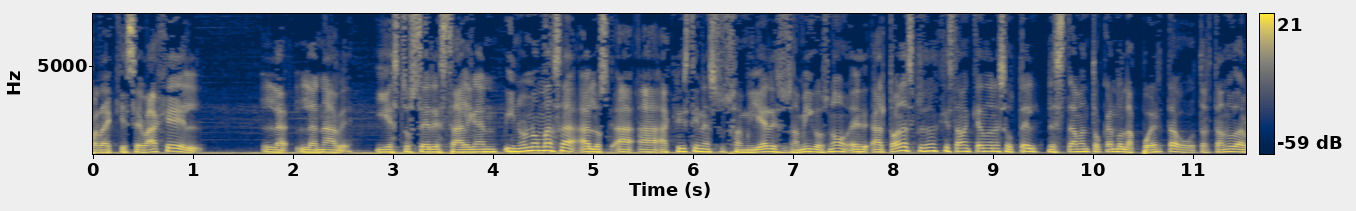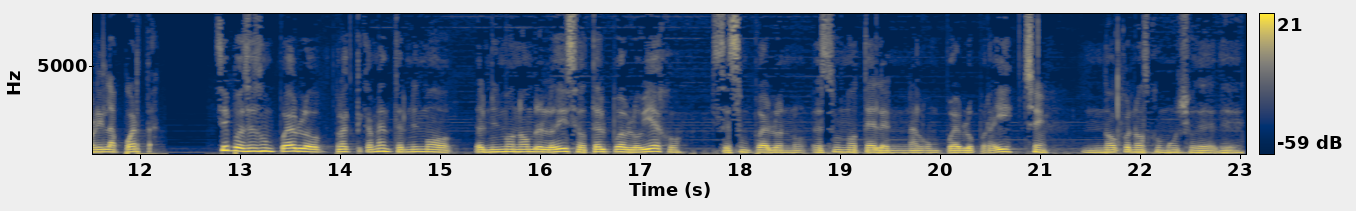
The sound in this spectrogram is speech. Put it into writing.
para que se baje el- la, la nave y estos seres salgan, y no nomás a, a los, a, a, y a sus familiares, sus amigos, no, eh, a todas las personas que estaban quedando en ese hotel, les estaban tocando la puerta o tratando de abrir la puerta. Sí, pues es un pueblo prácticamente, el mismo, el mismo nombre lo dice, Hotel Pueblo Viejo. Es un pueblo, en- es un hotel en algún pueblo por ahí. Sí. No conozco mucho de, de-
